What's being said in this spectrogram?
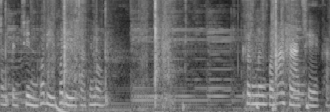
มันเป็นชิ้นพอดีพอดีค่ะพี่น้องครึ่งหนึ่งประมาณหาเชคค่ะ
